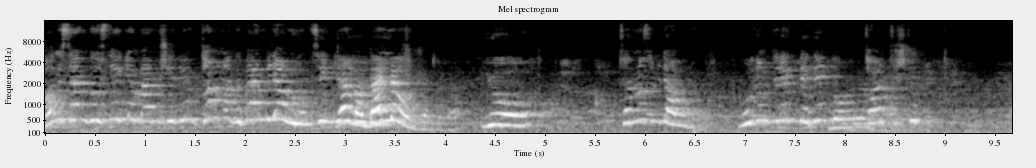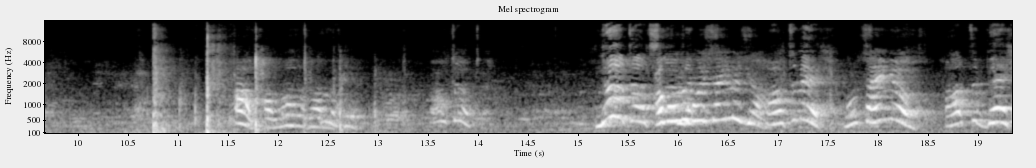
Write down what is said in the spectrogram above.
Abi sen gösterirken ben bir şey diyorum. Tamam aga ben bir daha vuruyorum. Sen Tamam ben de vuracağım ya. Yo. Sen nasıl bir daha vuruyorsun? Vurdum direkt dedin. Doğru. Tartıştık. Al Allah Allah. Altı altı. Ne altı altı? Ama onu gol saymıyoruz ya. Altı beş. Bunu saymıyoruz. Altı beş.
